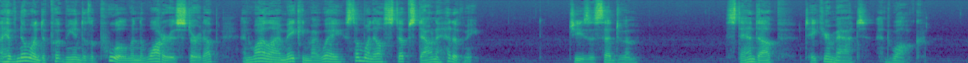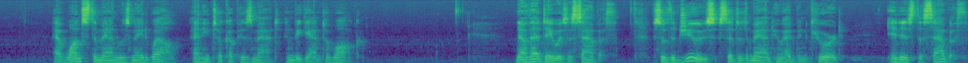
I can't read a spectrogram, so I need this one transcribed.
I have no one to put me into the pool when the water is stirred up, and while I am making my way, someone else steps down ahead of me. Jesus said to him, Stand up, take your mat, and walk. At once the man was made well, and he took up his mat and began to walk. Now that day was a Sabbath. So the Jews said to the man who had been cured, It is the Sabbath.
